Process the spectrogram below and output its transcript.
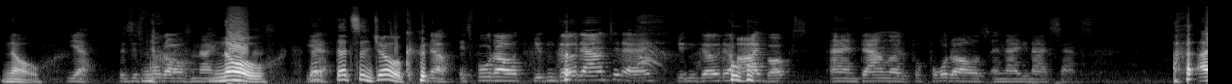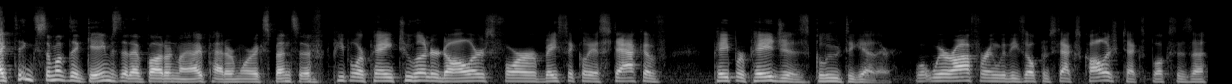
No. Yeah, this is four dollars and Yeah. That, that's a joke. No, it's four dollars. You can go down today. You can go to iBooks and download it for four dollars and ninety nine cents. I think some of the games that I've bought on my iPad are more expensive. People are paying $200 for basically a stack of paper pages glued together. What we're offering with these OpenStax college textbooks is a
